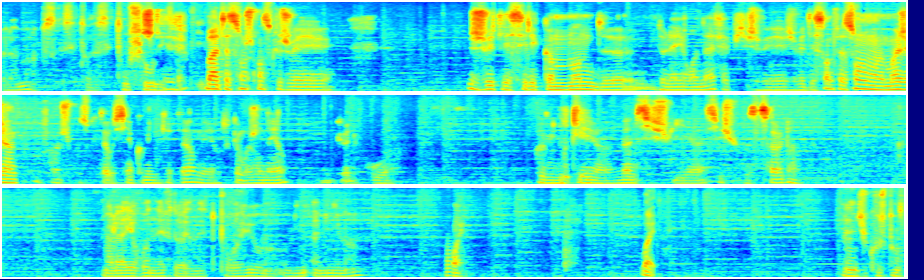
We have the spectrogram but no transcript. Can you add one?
peu la main, parce que c'est toi, c'est ton champ je- d'expertise. bah, de toute façon, je pense que je vais, je vais te laisser les commandes de, de l'aéronef et puis je vais, je vais descendre. De toute façon, moi j'ai un, enfin, je pense que tu as aussi un communicateur, mais en tout cas moi j'en ai un. Donc euh, du coup, euh, communiquer, euh, même si je suis, euh, si je suis au sol. Bah, L'aéronef doit être pourvu au, au à minima. Ouais. Ouais. Et du coup, je pense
